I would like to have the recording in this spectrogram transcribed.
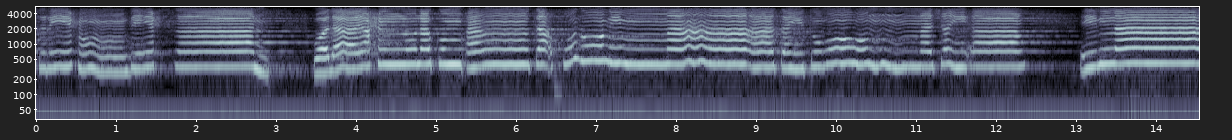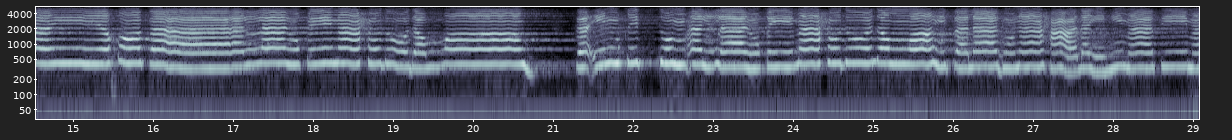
تسريح بإحسان. ولا يحل لكم أن تأخذوا مما آتيتموهن شيئا. إلا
